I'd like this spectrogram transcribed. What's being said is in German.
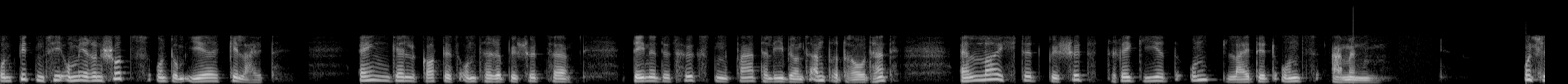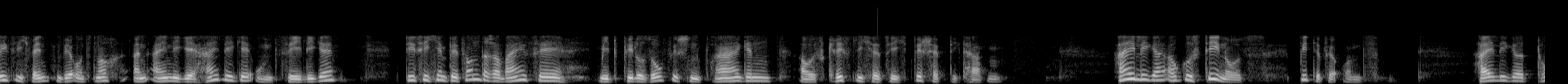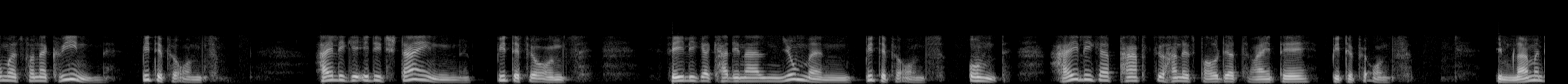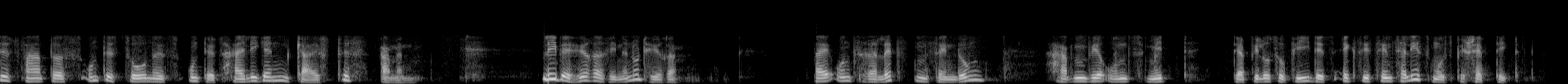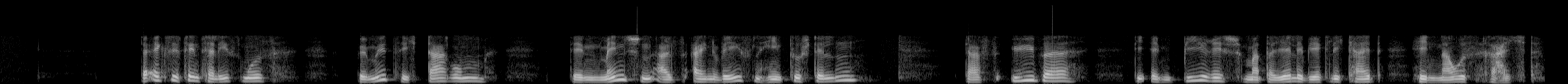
und bitten sie um ihren Schutz und um ihr Geleit. Engel Gottes, unsere Beschützer, denen des höchsten Vaterliebe uns anvertraut hat, erleuchtet, beschützt, regiert und leitet uns. Amen. Und schließlich wenden wir uns noch an einige Heilige und Selige, die sich in besonderer Weise mit philosophischen Fragen aus christlicher Sicht beschäftigt haben. Heiliger Augustinus, bitte für uns. Heiliger Thomas von Aquin, bitte für uns. Heilige Edith Stein, bitte für uns. Seliger Kardinal Newman, bitte für uns. Und heiliger Papst Johannes Paul II, bitte für uns. Im Namen des Vaters und des Sohnes und des Heiligen Geistes. Amen. Liebe Hörerinnen und Hörer, bei unserer letzten Sendung haben wir uns mit der Philosophie des Existenzialismus beschäftigt. Der Existenzialismus bemüht sich darum, den Menschen als ein Wesen hinzustellen, das über die empirisch materielle Wirklichkeit hinausreicht.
